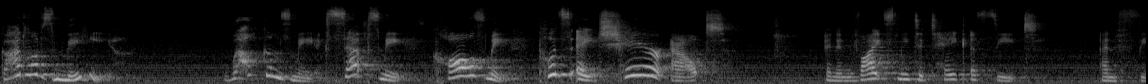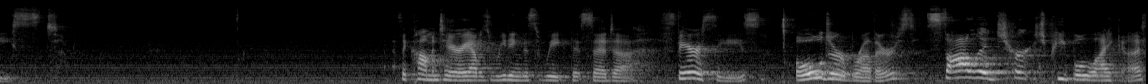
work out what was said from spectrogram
God loves me, welcomes me, accepts me, calls me, puts a chair out, and invites me to take a seat and feast. The commentary I was reading this week that said uh, Pharisees older brothers, solid church people like us,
